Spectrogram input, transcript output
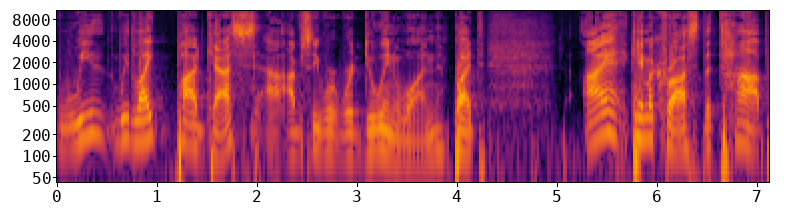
we we like podcasts. Uh, obviously, we're we're doing one, but. I came across the top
